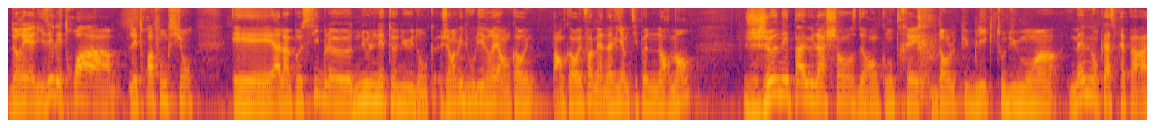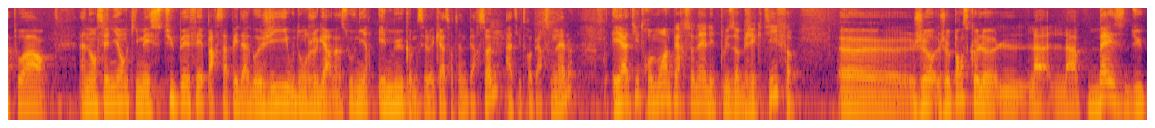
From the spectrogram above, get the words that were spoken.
de réaliser les trois, les trois fonctions. Et à l'impossible, nul n'est tenu. Donc j'ai envie de vous livrer encore une, pas encore une fois, mais un avis un petit peu de Normand. Je n'ai pas eu la chance de rencontrer dans le public, tout du moins, même en classe préparatoire, un enseignant qui m'est stupéfait par sa pédagogie ou dont je garde un souvenir ému, comme c'est le cas de certaines personnes, à titre personnel. Et à titre moins personnel et plus objectif, euh, je, pense que la baisse du...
